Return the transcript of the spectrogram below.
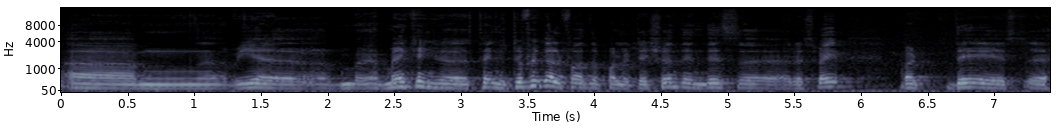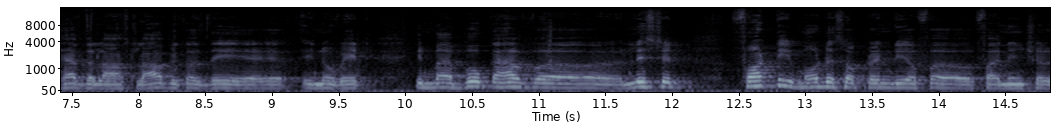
um, we are making uh, things difficult for the politicians in this uh, respect, but they uh, have the last laugh because they uh, innovate. In my book, I have uh, listed 40 modus operandi of uh, financial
